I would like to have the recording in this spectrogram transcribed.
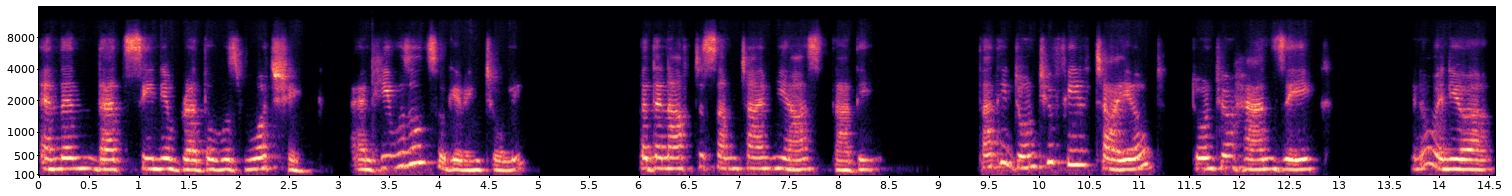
And then that senior brother was watching, and he was also giving Toli. But then after some time, he asked Dadi, Dadi, don't you feel tired? Don't your hands ache? You know, when you are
